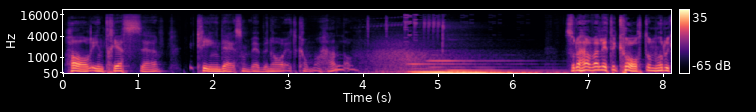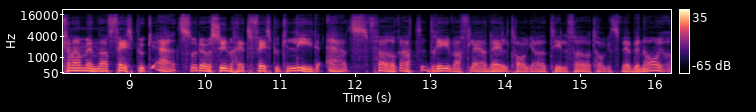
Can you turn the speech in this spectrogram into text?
har intresse kring det som webbinariet kommer att handla om. Så det här var lite kort om hur du kan använda Facebook Ads och då i synnerhet Facebook Lead Ads för att driva fler deltagare till företagets webbinarier.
